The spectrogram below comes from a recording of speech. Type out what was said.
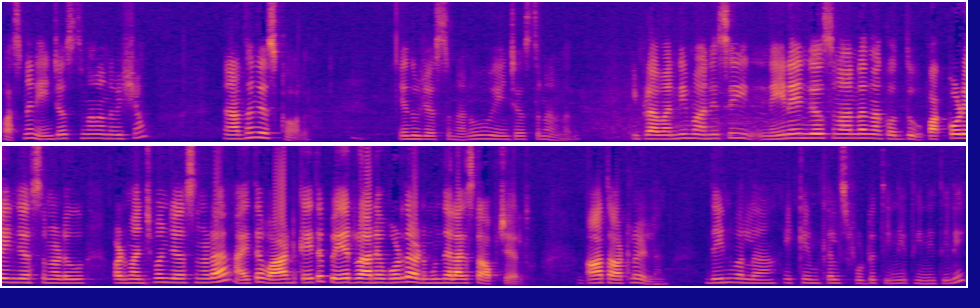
ఫస్ట్ నేను ఏం చేస్తున్నాను అన్న విషయం నేను అర్థం చేసుకోవాలి. ఎందుకు చేస్తున్నాను? ఏం చేస్తున్నాను అన్నది. ఇప్పుడు అవన్నీ మానేసి నేనేం చేస్తున్నాను అన్నది నాకు వద్దు పక్కోడు ఏం చేస్తున్నాడు? వాడు మంచి పని చేస్తున్నాడా? అయితే వాడికైతే పేరు రానివ్వకూడదు. వాడి ముందు ఎలాగ స్టాప్ చేయాలి? ఆ థాట్లో వెళ్ళాను. దీనివల్ల ఈ కెమికల్స్ ఫుడ్ తిని తిని తిని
